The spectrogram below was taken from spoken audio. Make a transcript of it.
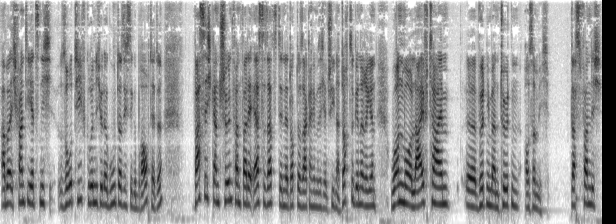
aber ich fand die jetzt nicht so tiefgründig oder gut, dass ich sie gebraucht hätte. Was ich ganz schön fand, war der erste Satz, den der Doktor sagt, nachdem er sich entschieden hat, doch zu generieren. One more lifetime äh, wird niemanden töten, außer mich. Das fand ich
